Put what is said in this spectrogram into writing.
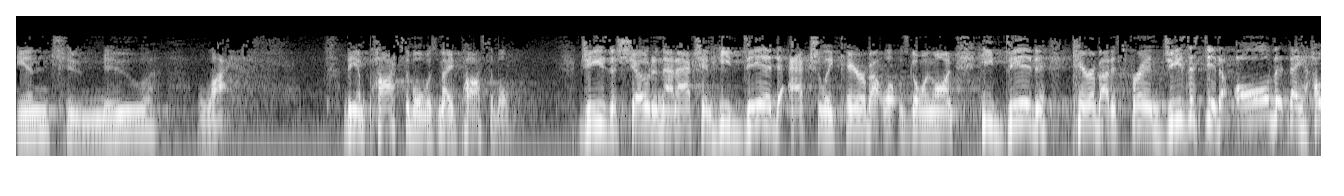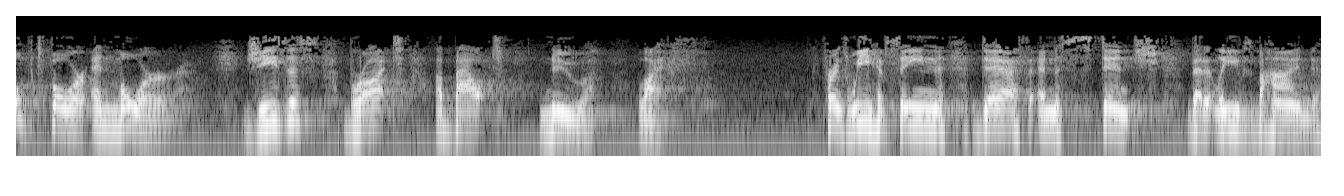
into new life. The impossible was made possible. Jesus showed in that action he did actually care about what was going on. He did care about his friend. Jesus did all that they hoped for and more. Jesus brought about new life. Friends, we have seen death and the stench that it leaves behind.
